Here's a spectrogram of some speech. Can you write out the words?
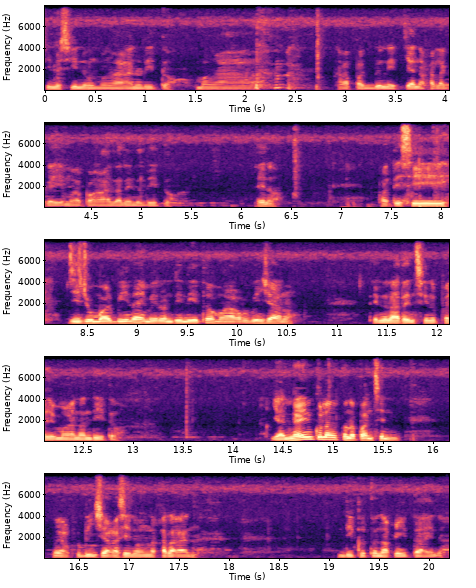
sino-sinong mga ano dito, mga nakapag-donate yan, nakalagay yung mga pangalan nila dito. Ayun oh. Pati si Jiju Malbina, eh, meron din dito, mga kaprobinsya, no? Tingnan natin sino pa yung mga nandito. Yan, ngayon ko lang ito napansin, mga kaprobinsya, kasi nung nakaraan, hindi ko to nakita, eh, no?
